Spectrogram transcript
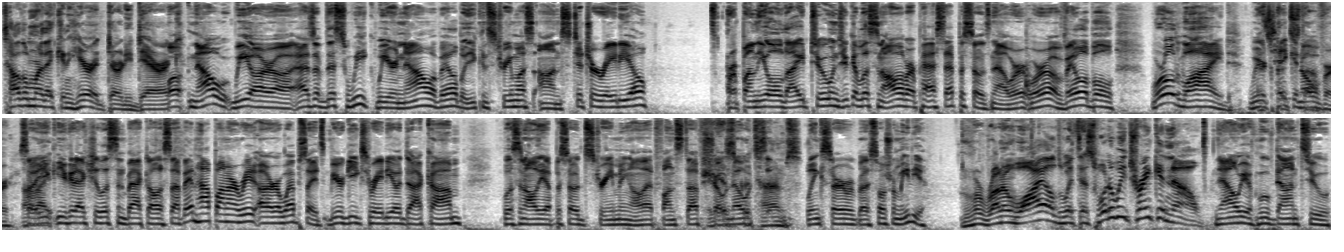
Tell them where they can hear it, Dirty Derek. Well, now we are, uh, as of this week, we are now available. You can stream us on Stitcher Radio. Or up on the old iTunes. You can listen to all of our past episodes now. We're, we're available worldwide. We're That's taking over. So All you, you could actually listen back to all this stuff and hop on our, ra- our websites, beergeeksradio.com. Listen to all the episodes, streaming, all that fun stuff, show notes, and links our uh, social media. We're running wild with this. What are we drinking now? Now we have moved on to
